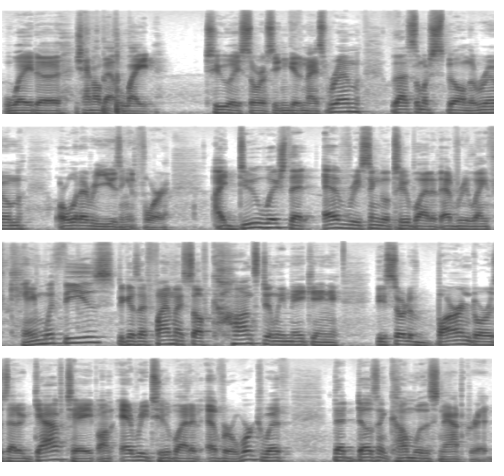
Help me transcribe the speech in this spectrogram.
way to channel that light to a source so you can get a nice rim without so much spill in the room or whatever you're using it for. I do wish that every single tube light of every length came with these because I find myself constantly making these sort of barn doors out of gaff tape on every tube light I've ever worked with that doesn't come with a snap grid.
